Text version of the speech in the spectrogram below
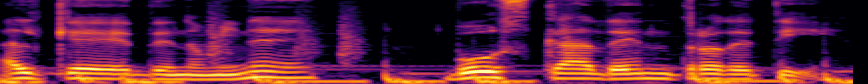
al que denominé Busca dentro de ti.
